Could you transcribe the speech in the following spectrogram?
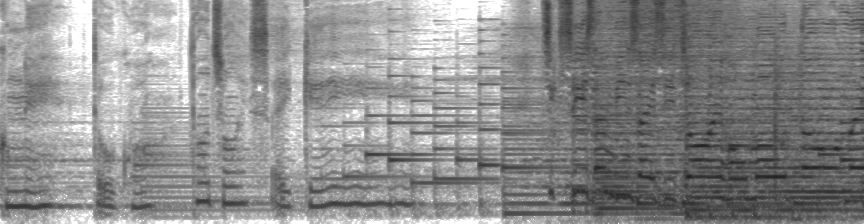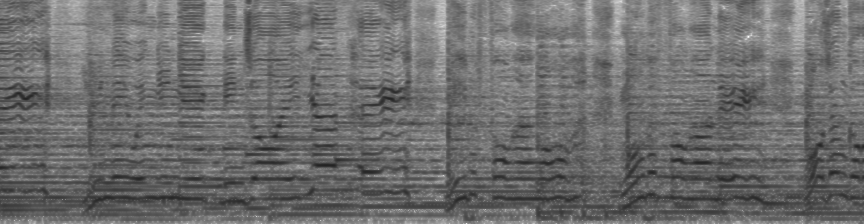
共你渡过多载世纪。即使身边世事再毫无道理，与你永远亦连在一起。你不放下我，我不放下你，我想确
